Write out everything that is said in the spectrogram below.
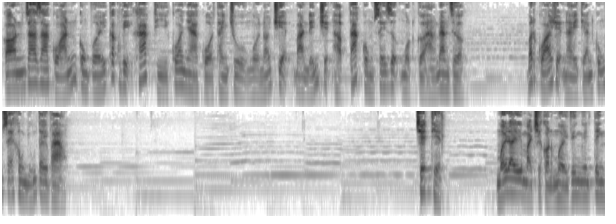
Còn gia gia quán cùng với các vị khác thì qua nhà của thành chủ ngồi nói chuyện bàn đến chuyện hợp tác cùng xây dựng một cửa hàng đan dược. Bất quá chuyện này thì hắn cũng sẽ không nhúng tay vào. Chết tiệt, mới đây mà chỉ còn 10 viên nguyên tinh.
